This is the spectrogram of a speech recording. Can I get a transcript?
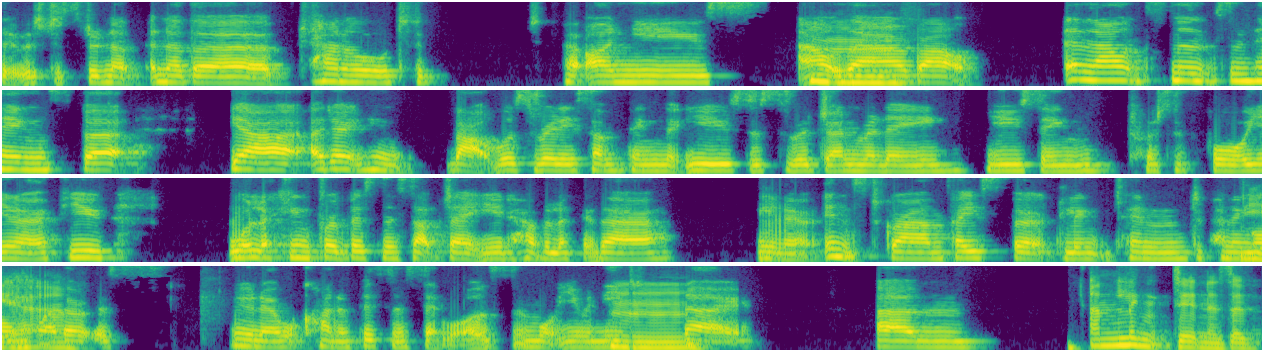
It was just another channel to, to put our news out mm. there about announcements and things. But yeah, I don't think that was really something that users were generally using Twitter for. You know, if you were looking for a business update, you'd have a look at their, you know, Instagram, Facebook, LinkedIn, depending on yeah. whether it was, you know, what kind of business it was and what you would need mm. to know. Um, and LinkedIn is a,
